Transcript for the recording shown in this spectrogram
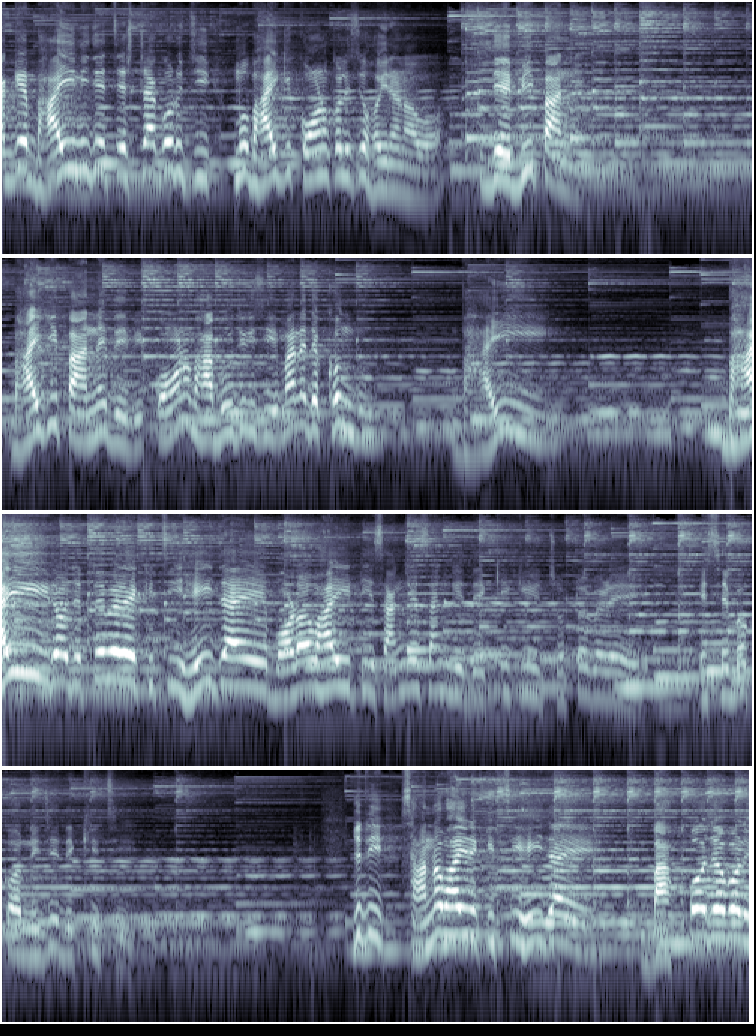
ଆଗେ ଭାଇ ନିଜେ ଚେଷ୍ଟା କରୁଛି ମୋ ଭାଇକି କ'ଣ କଲେ ସେ ହଇରାଣ ହେବ ଦେବି ପାନେ ଭାଇକି ପାନେ ଦେବି କ'ଣ ଭାବୁଛି କି ସିଏ ମାନେ ଦେଖନ୍ତୁ ଭାଇ ଭାଇର ଯେତେବେଳେ କିଛି ହେଇଯାଏ ବଡ଼ ଭାଇଟି ସାଙ୍ଗେ ସାଙ୍ଗେ ଦେଖିକି ଛୋଟବେଳେ ଏ ସେବକ ନିଜେ ଦେଖିଛି ଯଦି ସାନ ଭାଇରେ କିଛି ହେଇଯାଏ ବାପ ଯେଭଳି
